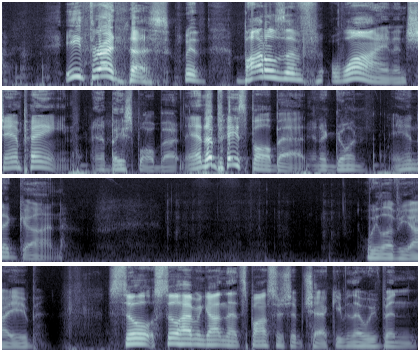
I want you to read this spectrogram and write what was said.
he threatened us with bottles of wine and champagne and a baseball bat and a baseball bat and a gun. and a gun. We love you, Ayub. Still, still haven't gotten that sponsorship check, even though we've been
